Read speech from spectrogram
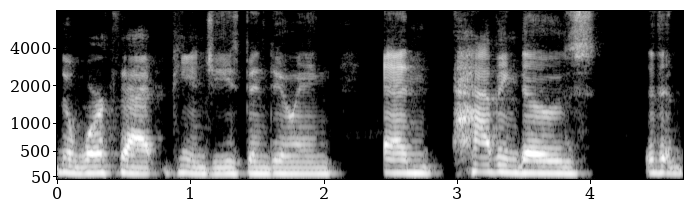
the work that P&G's been doing and having those the,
